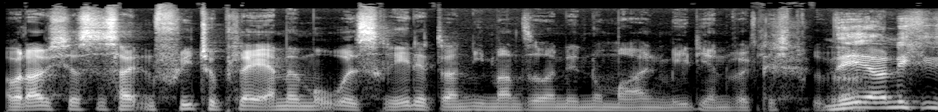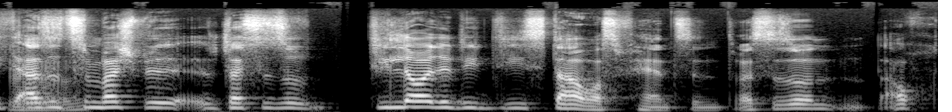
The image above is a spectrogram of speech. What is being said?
Aber dadurch, dass es halt ein Free-to-Play-MMO ist, redet da niemand so in den normalen Medien wirklich drüber. Nee, und nicht, also mhm. zum Beispiel, weißt du, so die Leute, die, die Star Wars-Fans sind, weißt du, so auch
